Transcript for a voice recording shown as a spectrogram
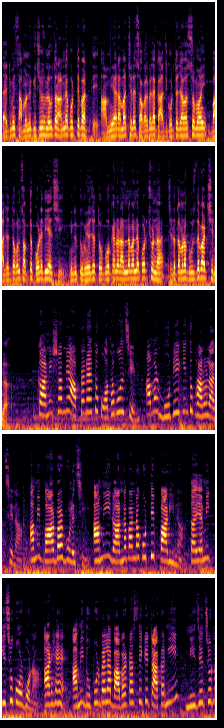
তাই তুমি সামান্য কিছু হলেও তো রান্না করতে পারতে। আমি আর আমার ছেলে সকালবেলা কাজ করতে যাওয়ার সময় বাজার দোকান সব তো করে দিয়েছি। কিন্তু তুমিও যে তবুও কেন রান্না বান্না করছ না, সেটা তো আমরা বুঝতে পারছি না। কানের সামনে আপনারা এত কথা বলছেন, আমার মোটেই কিন্তু ভালো লাগছে না। আমি বারবার বলেছি, আমি রান্না বান্না করতে পারি না, তাই আমি কিছু করব না। আর হ্যাঁ আমি দুপুরবেলা বাবার কাছ থেকে টাকা নিয়ে নিজের জন্য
